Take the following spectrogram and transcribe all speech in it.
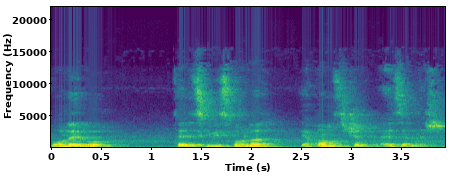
voleybol, tenis gibi sporlar yapmamız için elzemdir.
